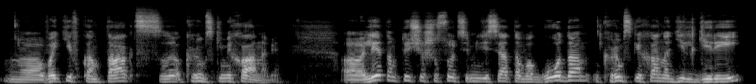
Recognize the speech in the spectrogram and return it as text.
войти в контакт с крымскими ханами. А, летом 1670 года крымский хан Адиль Гирей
